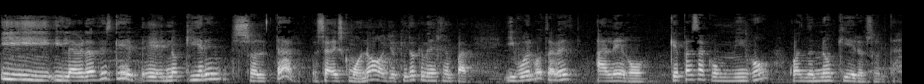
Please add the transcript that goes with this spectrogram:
Y, y la verdad es que eh, no quieren soltar. O sea, es como, no, yo quiero que me dejen en paz. Y vuelvo otra vez al ego. ¿Qué pasa conmigo cuando no quiero soltar?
